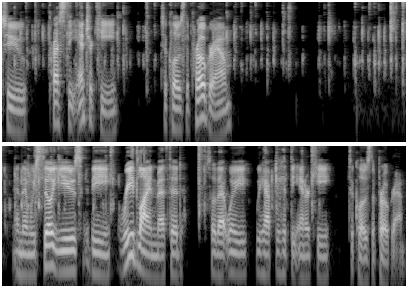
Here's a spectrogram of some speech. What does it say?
to press the enter key to close the program. And then we still use the read line method so that we, we have to hit the enter key to close the program.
